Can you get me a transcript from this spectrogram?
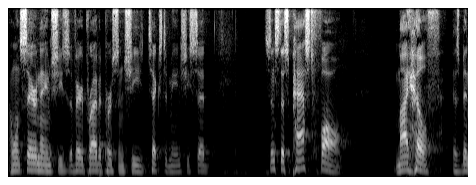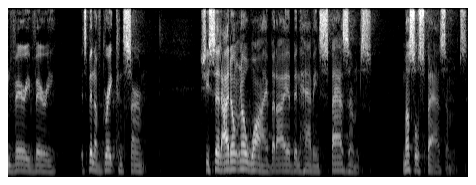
I won't say her name, she's a very private person, she texted me and she said, Since this past fall, my health has been very, very it's been of great concern. She said, I don't know why, but I have been having spasms, muscle spasms,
